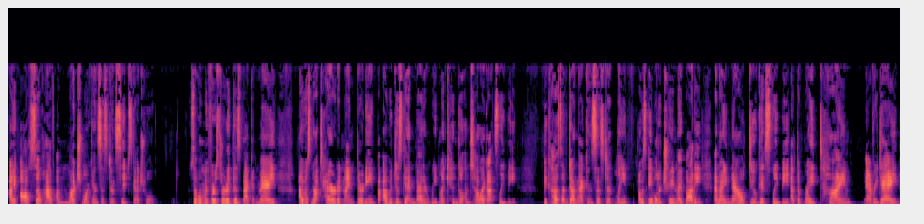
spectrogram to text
I also have a much more consistent sleep schedule. So when we first started this back in May, I was not tired at 9:30, but I would just get in bed and read my Kindle until I got sleepy. Because I've done that consistently, I was able to train my body, and I now do get sleepy at the right time every day,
